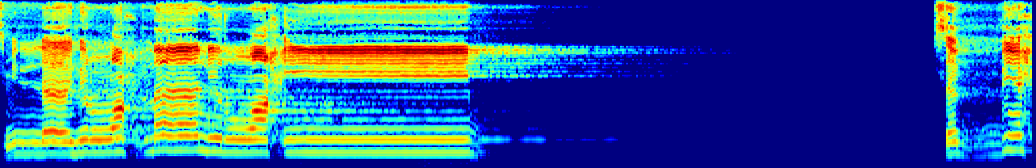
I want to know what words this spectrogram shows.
بسم الله الرحمن الرحيم. سبح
